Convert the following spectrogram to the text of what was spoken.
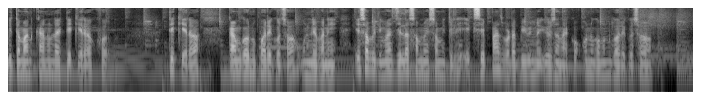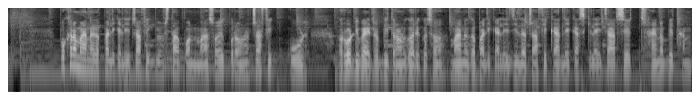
विद्यमान कानुनलाई टेकेर टेकेर काम गर्नु परेको छ। उनले भने यस अवधिमा जिल्ला समन्वय समितिले एक सय पाँचवटा विभिन्न योजनाको अनुगमन गरेको छ। पोखरा महानगरपालिकाले ट्राफिक व्यवस्थापनमा सहयोग पुर्याउन ट्राफिक कोड रोड डिभाइडर वितरण गरेको छ। महानगरपालिकाले जिल्ला ट्राफिक कार्यालय कास्कीलाई चार सय छयानब्बे थान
